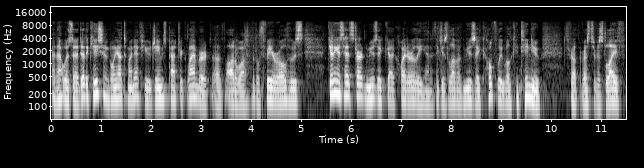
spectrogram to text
And that was a dedication going out to my nephew, James Patrick Lambert of Ottawa, little three year old who's getting his head start in music uh, quite early. And I think his love of music hopefully will continue throughout the rest of his life.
